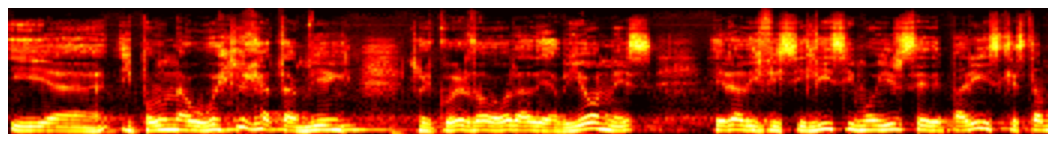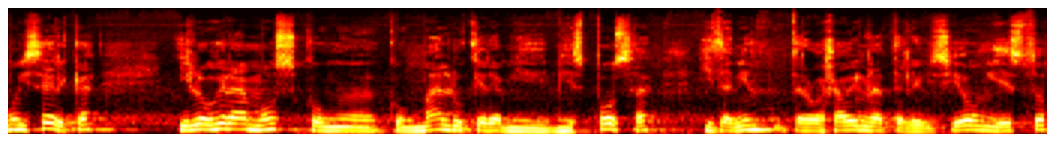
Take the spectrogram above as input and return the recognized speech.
eh, y, por una huelga también, recuerdo ahora de aviones, era dificilísimo irse de París, que está muy cerca, y logramos con, eh, con Malu, que era mi, mi, esposa, y también trabajaba en la televisión y esto,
